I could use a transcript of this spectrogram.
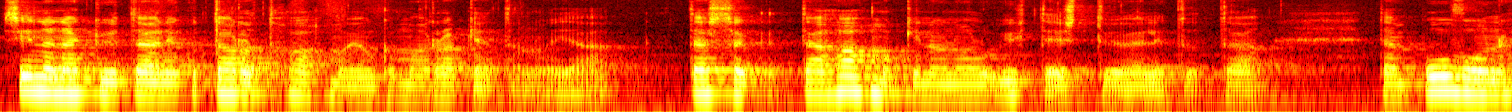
Siinä näkyy tämä niin tarot-hahmo, jonka mä oon rakentanut. Ja tässä tämä hahmokin on ollut yhteistyö, eli tota, tämän puvun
